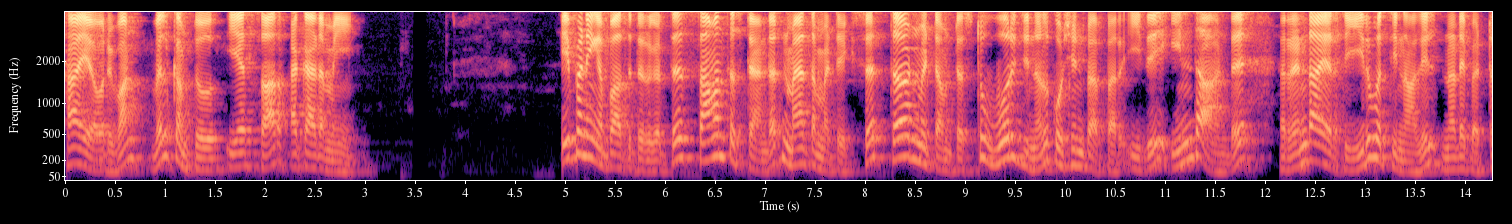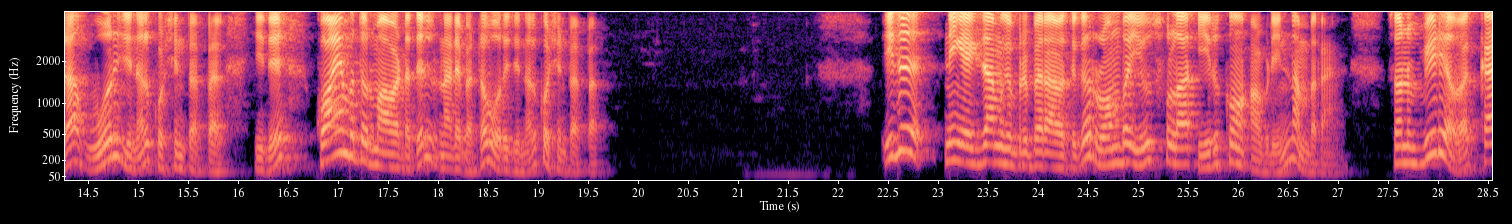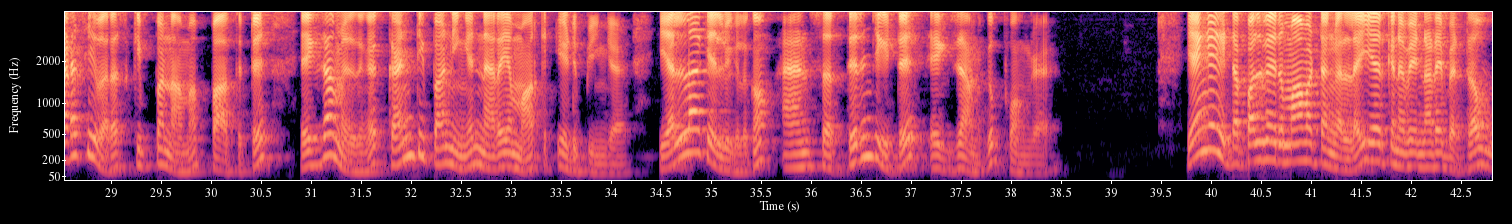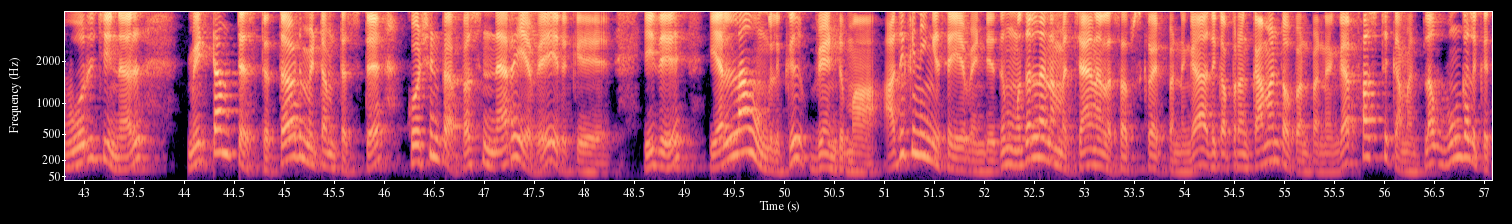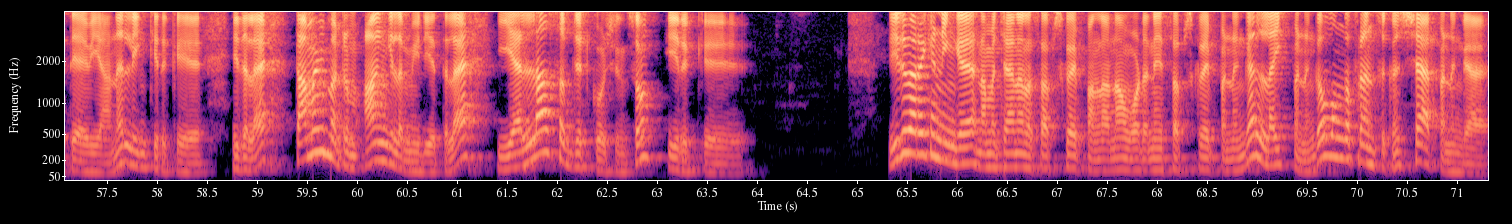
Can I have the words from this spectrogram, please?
Hi everyone welcome to SR academy இப்போ நீங்கள் பார்த்துட்டு இருக்கிறது seventh standard mathematics third midterm test original question paper இது இந்த ஆண்டு ரெண்டாயிரத்தி இருபத்தி நாலில் நடைபெற்ற ஒரிஜினல் கொஷின் பேப்பர் இது கோயம்புத்தூர் மாவட்டத்தில் நடைபெற்ற ஒரிஜினல் கொஷின் பேப்பர் இது நீங்கள் எக்ஸாமுக்கு ப்ரிப்பேர் ஆகிறதுக்கு ரொம்ப யூஸ்ஃபுல்லாக இருக்கும் அப்படின்னு நம்புகிறேன் ஸோ அந்த வீடியோவை கடைசி வரை ஸ்கிப் பண்ணாமல் பார்த்துட்டு எக்ஸாம் எழுதுங்க. கண்டிப்பாக நீங்கள் நிறைய மார்க் எடுப்பீங்க. எல்லா கேள்விகளுக்கும் ஆன்சர் தெரிஞ்சுக்கிட்டு எக்ஸாமுக்கு போங்க. எங்ககிட்ட பல்வேறு மாவட்டங்களில் ஏற்கனவே நடைபெற்ற original midterm test third midterm test question papers நிறையவே இருக்குது இது எல்லாம் உங்களுக்கு வேண்டுமா? அதுக்கு நீங்கள் செய்ய வேண்டியது முதல்ல நம்ம சேனலை சப்ஸ்கிரைப் பண்ணுங்கள் அதுக்கப்புறம் கமெண்ட் ஓப்பன் பண்ணுங்கள் ஃபஸ்ட்டு கமெண்ட்டில் உங்களுக்கு தேவையான லிங்க் இருக்குது இதில் தமிழ் மற்றும் ஆங்கில மீடியத்தில் எல்லா சப்ஜெக்ட் கொஷின்ஸும் இருக்குது இது வரைக்கும் நீங்கள் நம்ம சேனலை சப்ஸ்கிரைப் பண்ணலன்னா உடனே சப்ஸ்கிரைப் பண்ணுங்கள் லைக் பண்ணுங்கள் உங்கள் ஃப்ரெண்ட்ஸுக்கும் ஷேர் பண்ணுங்கள்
